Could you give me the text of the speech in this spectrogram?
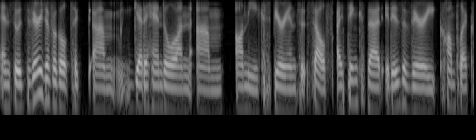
and so it's very difficult to um, get a handle on on the experience itself. I think that it is a very complex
